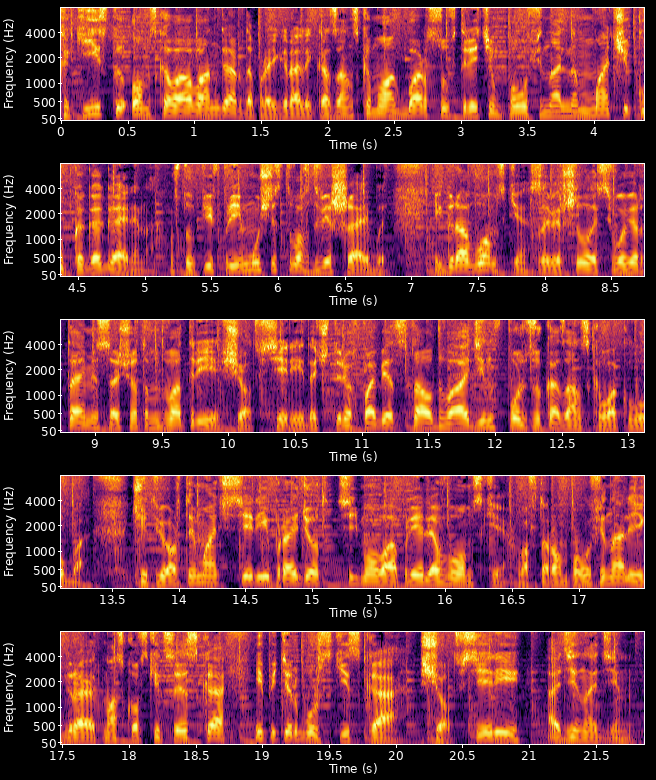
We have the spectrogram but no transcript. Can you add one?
Хоккеисты Омского «Авангарда» проиграли казанскому «Акбарсу» в третьем полуфинальном матче Кубка Гагарина, уступив преимущество в две шайбы. Игра в Омске завершилась в овертайме со счетом 2-3. Счет в серии до четырех побед стал 2-1 в пользу казанского клуба. Четвертый матч серии пройдет 7 апреля в Омске. Во втором полуфинале играют московский ЦСКА и петербургский СКА. Счет в серии 1-1.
